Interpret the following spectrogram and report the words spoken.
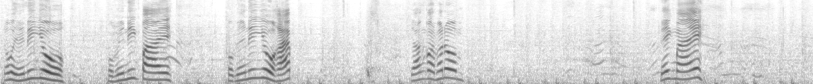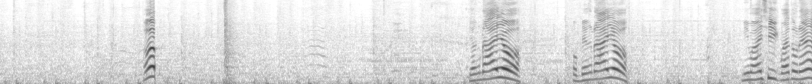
แล้วผมยังนิ่งอยู่ ผมยังนิ่งไป ผมยังนิ่งอยู่ครับ ยังก่อนพนมเด้งไหมฮึบยังได้อยู่ ผมยังได้อยู่ มีไม้ฉีกไหมตรงเนี้ย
